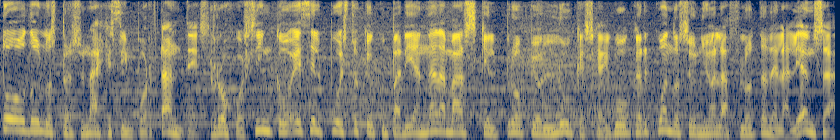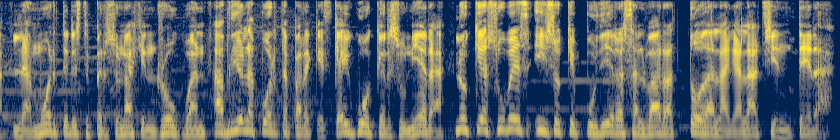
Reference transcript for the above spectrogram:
todos los personajes importantes. Rojo 5 es el puesto que ocuparía nada más que el propio Luke Skywalker cuando se unió a la flota de la Alianza. La muerte de este personaje en Rogue One abrió la puerta para que Skywalker se uniera, lo que a su vez hizo que pudiera salvar a toda la galaxia entera.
